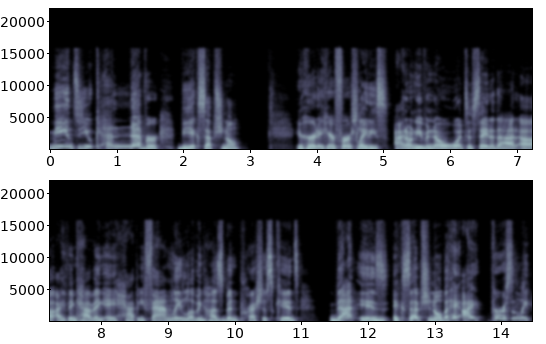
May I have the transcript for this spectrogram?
means you can never be exceptional. You heard it here first, ladies. I don't even know what to say to that. Uh, I think having a happy family, loving husband, precious kids, that is exceptional. But hey, I personally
